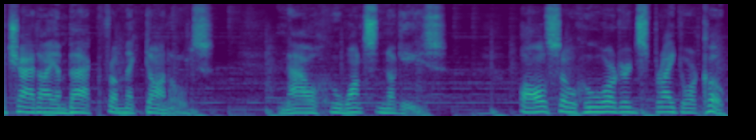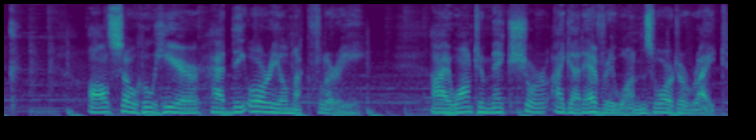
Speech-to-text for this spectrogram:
Chad, I am back from McDonald's. Now, who wants nuggies? Also, who ordered Sprite or Coke? Also, who here had the Oreo McFlurry? I want to make sure I got everyone's order right.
